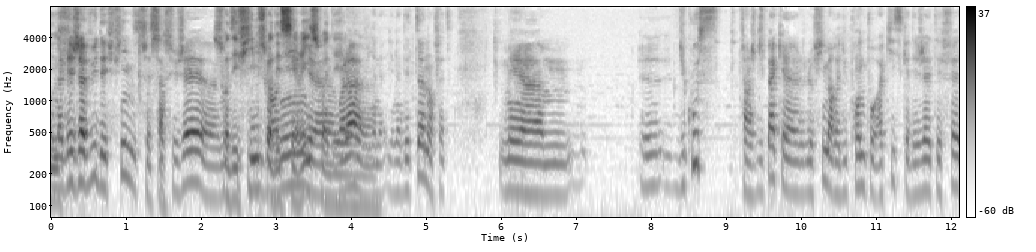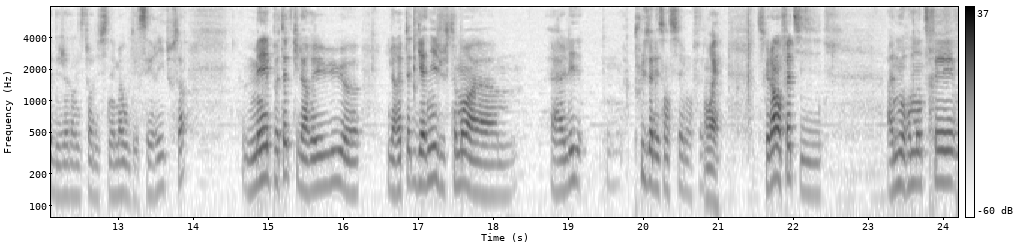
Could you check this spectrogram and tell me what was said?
on a déjà vu des films sur ce sujet euh, Soit des films, soit des séries, soit euh, des, voilà il y en a- il y, en a des tonnes en fait mais du coup Enfin, je dis pas que le film aurait dû prendre pour acquis ce qui a déjà été fait déjà dans l'histoire du cinéma ou des séries, tout ça. Mais peut-être qu'il aurait eu, il aurait peut-être gagné justement à, à aller plus à l'essentiel en fait. Ouais. Parce que là, en fait, il, à nous remontrer,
